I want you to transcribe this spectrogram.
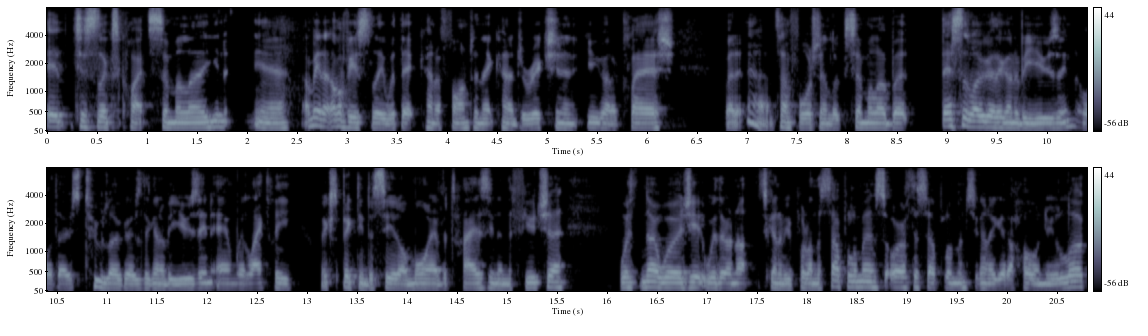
It just looks quite similar, you know. Yeah, I mean, obviously with that kind of font and that kind of direction, you got a clash, but yeah, it's unfortunate. It looks similar, but that's the logo they're going to be using, or those two logos they're going to be using, and we're likely we're expecting to see it on more advertising in the future. With no word yet whether or not it's going to be put on the supplements, or if the supplements are going to get a whole new look.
